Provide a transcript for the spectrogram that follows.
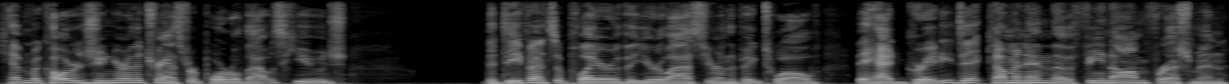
Kevin McCullar Jr. in the transfer portal. That was huge the defensive player of the year last year in the Big 12. They had Grady Dick coming in, the phenom freshman.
